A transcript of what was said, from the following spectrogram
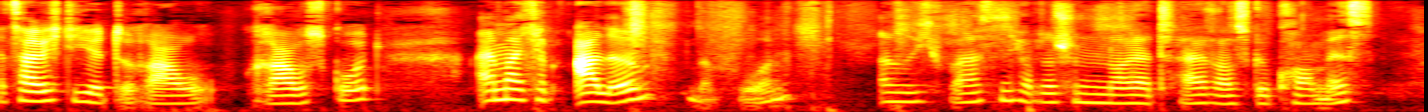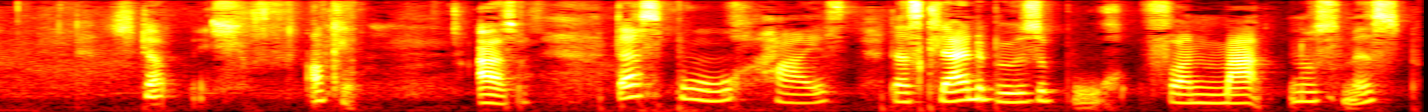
Jetzt habe ich die hier drau rausgeholt. Einmal, ich habe alle davon. Also ich weiß nicht, ob da schon ein neuer Teil rausgekommen ist. Glaube nicht. Okay. Also, das Buch heißt Das kleine böse Buch von Magnus Mist.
